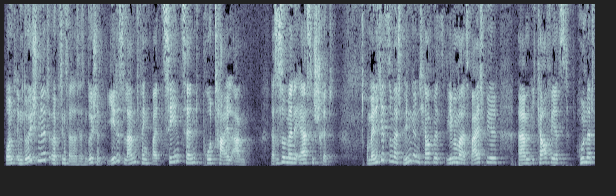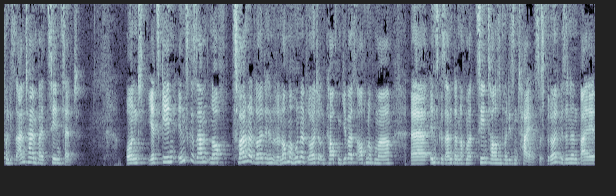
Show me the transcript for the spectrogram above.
Und im Durchschnitt, beziehungsweise das heißt im Durchschnitt, jedes Land fängt bei 10 Cent pro Teil an. Das ist so immer der erste Schritt. Und wenn ich jetzt zum Beispiel hingehe und ich kaufe mir jetzt, gehen wir mal als Beispiel, ähm, ich kaufe jetzt 100 von diesen Anteilen bei 10 Cent. Und jetzt gehen insgesamt noch 200 Leute hin oder nochmal 100 Leute und kaufen jeweils auch nochmal äh, insgesamt dann nochmal 10.000 von diesen Teils. Das bedeutet, wir sind dann bei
